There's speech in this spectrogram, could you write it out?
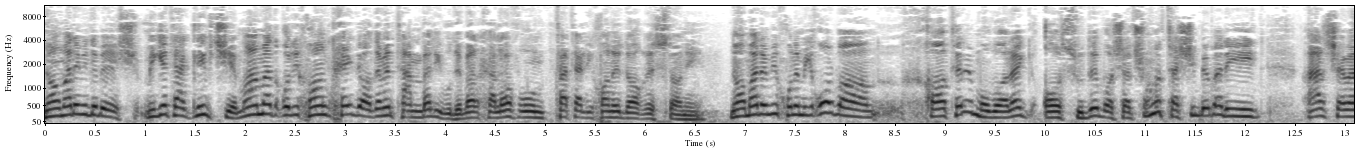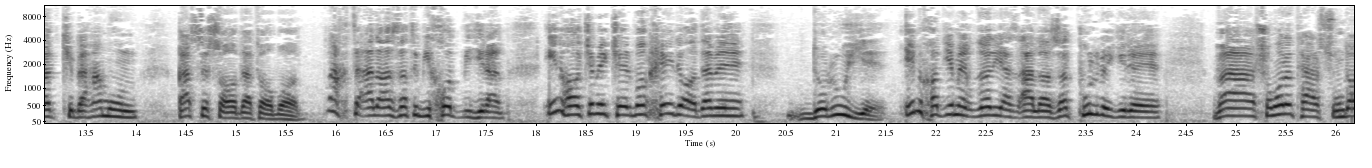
نامه میده بهش. میگه تکلیف چیه؟ محمد قلی خان خیلی آدم تنبلی بوده برخلاف اون فتلی خان داغستانی. نامه رو می‌خونه میگه قربان خاطر مبارک آسوده باشد. شما تشریف ببرید. عرض شود که به همون قصد سعادت آباد. وقت علا حضرت بی خود می‌گیرن. این حاکم کرمان خیلی آدم درویه این می‌خواد یه مقداری از علا پول بگیره. و شما رو ترسونده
